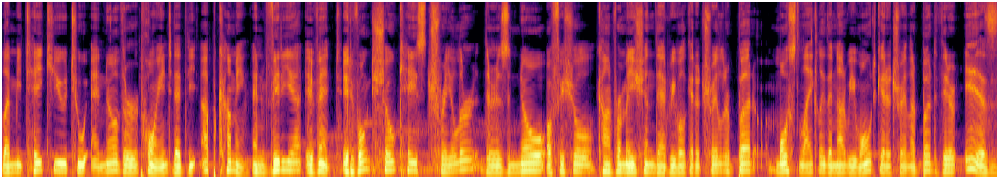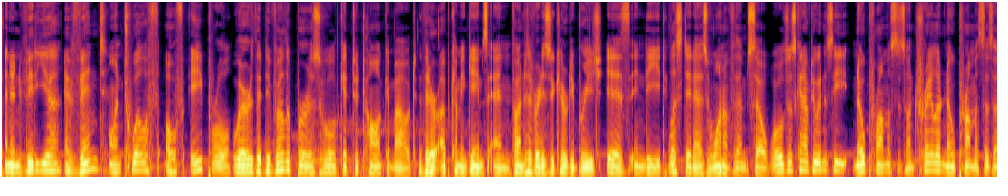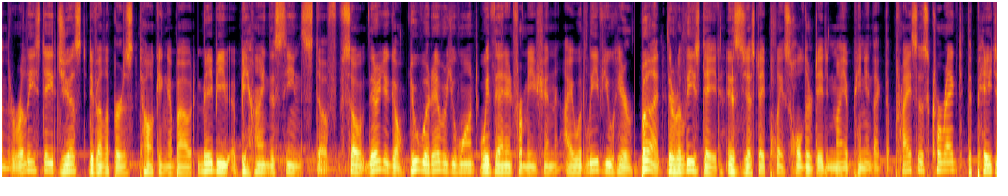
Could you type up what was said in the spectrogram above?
let me take you to another point that the upcoming Nvidia event. It won't showcase trailer. There is no official confirmation that we will get a trailer, but most likely than not we won't get a trailer. But there is an Nvidia event on 12th of April where the developers will get to talk about their upcoming games and Final Fantasy Security Breach is indeed listed as one of them. So we'll just kind of have to wait and see. No promises on trailer, no promises on the release date, just developers talking about maybe behind the scenes stuff. So there you go. Do whatever you want with that information. I would leave you here. But the release date is just a placeholder date in my opinion. Like the price is correct, the page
